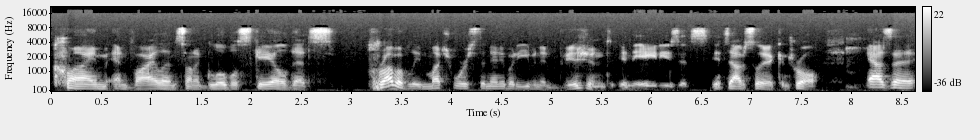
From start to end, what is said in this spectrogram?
crime and violence on a global scale that's probably much worse than anybody even envisioned in the 80s. It's it's absolutely out of control. As a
